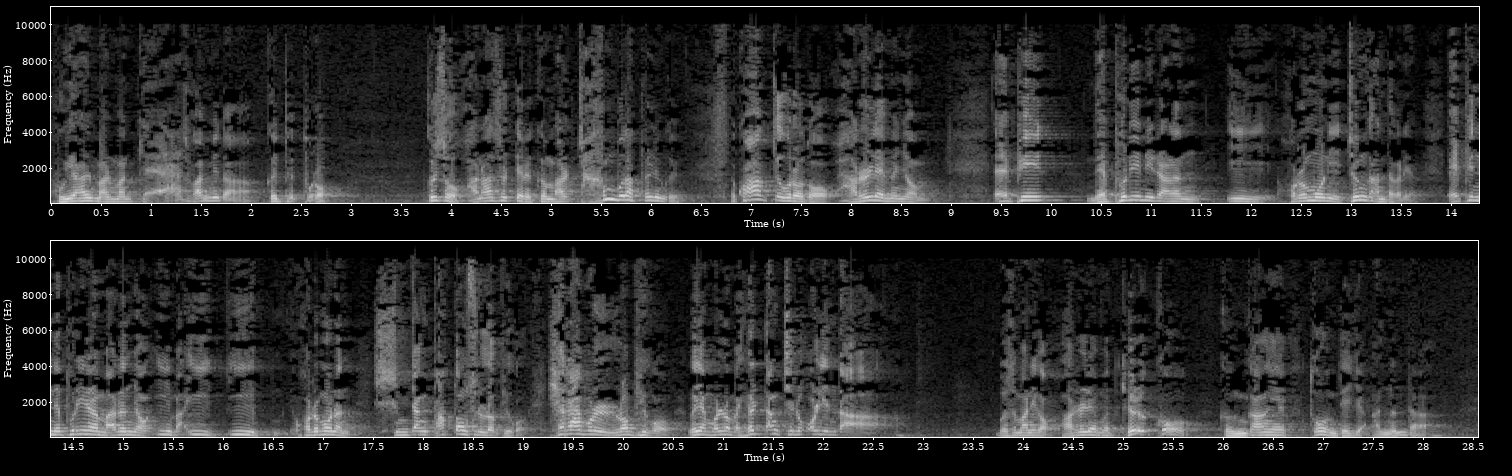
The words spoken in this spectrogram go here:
후회할 말만 계속 합니다. 거의 100%. 그래서 화났을 때는 그 말 전부 다 틀린 거예요. 과학적으로도 화를 내면요, 에피네프린이라는 이 호르몬이 증가한다 그래요. 에피네프린이라는 말은요, 이, 이, 이 호르몬은 심장 박동수를 높이고, 혈압을 높이고, 그야말로 혈당치를 올린다. 무슨 말이가 화를 내면 결코 건강에 도움되지 않는다.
